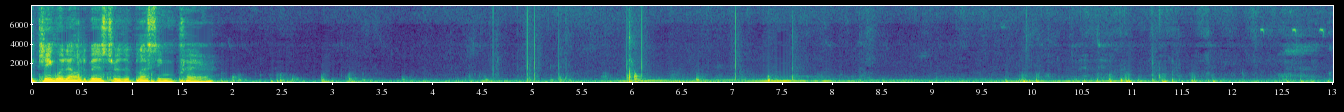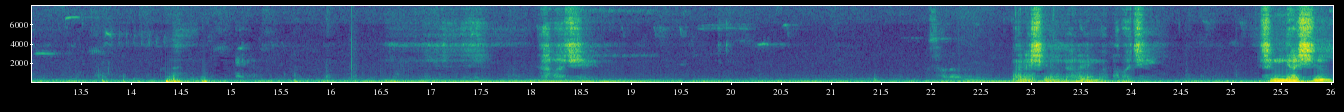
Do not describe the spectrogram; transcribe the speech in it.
The king will now administer the blessing prayer. 많으신 하나님 아버지 승리하신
